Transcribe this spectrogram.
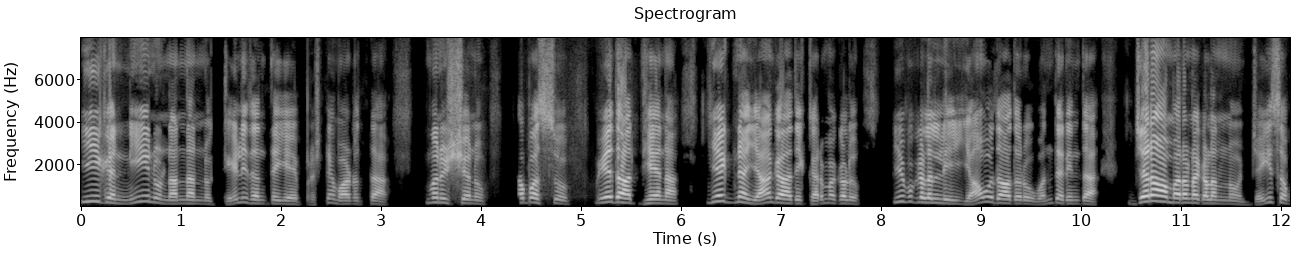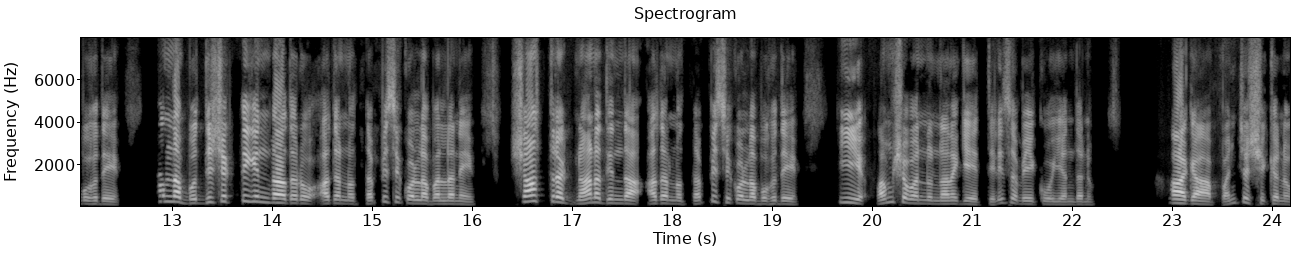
ಈಗ ನೀನು ನನ್ನನ್ನು ಕೇಳಿದಂತೆಯೇ ಪ್ರಶ್ನೆ ಮಾಡುತ್ತಾ, ಮನುಷ್ಯನು, ತಪಸ್ಸು, ವೇದಾಧ್ಯಯನ ಯಜ್ಞ ಯಾಗಾದಿ ಕರ್ಮಗಳು, ಇವುಗಳಲ್ಲಿ ಯಾವುದಾದರೂ ಒಂದರಿಂದ ಜರಾಮರಣಗಳನ್ನು ಜಯಿಸಬಹುದೇ? ತನ್ನ ಬುದ್ಧಿಶಕ್ತಿಯಿಂದಾದರೂ ಅದನ್ನು ತಪ್ಪಿಸಿಕೊಳ್ಳಬಲ್ಲನೆ, ಶಾಸ್ತ್ರಜ್ಞಾನದಿಂದ ಅದನ್ನು ತಪ್ಪಿಸಿಕೊಳ್ಳಬಹುದೇ? ಈ ಅಂಶವನ್ನು ನನಗೆ ತಿಳಿಸಬೇಕು ಎಂದನು. ಆಗ ಪಂಚಶಿಖನು,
